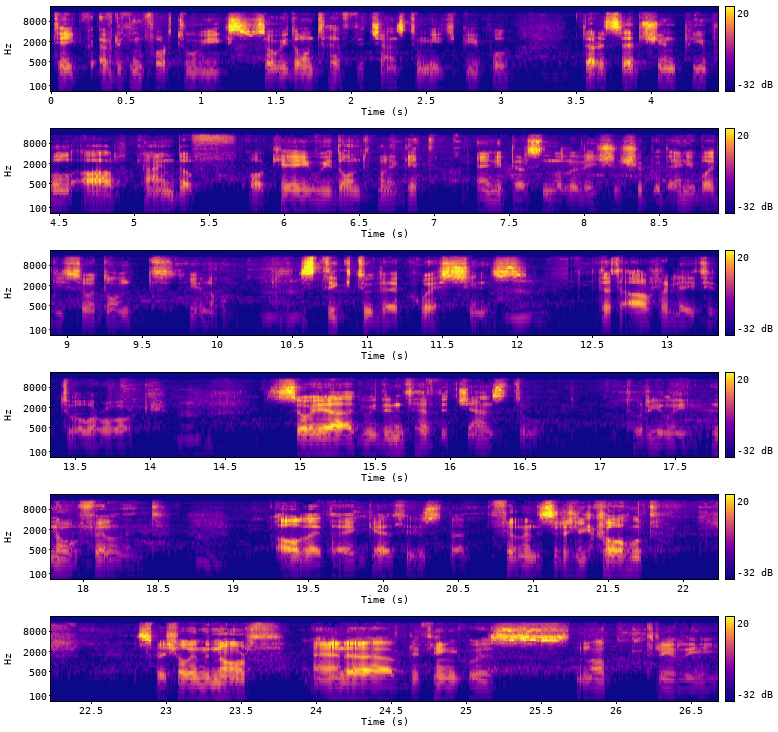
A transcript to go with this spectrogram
take everything for two weeks, so we don't have the chance to meet people. The reception people are kind of okay. We don't want to get any personal relationship with anybody, so don't you know mm-hmm. stick to the questions mm. that are related to our work. Mm-hmm. So yeah, we didn't have the chance to to really know Finland. Mm. All that I get is that Finland is really cold especially in the north, and uh, everything was not really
